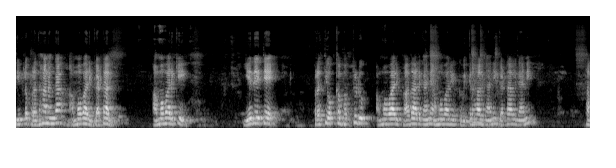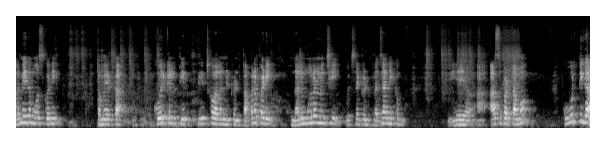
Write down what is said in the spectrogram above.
దీంట్లో ప్రధానంగా అమ్మవారి ఘటాలు అమ్మవారికి ఏదైతే ప్రతి ఒక్క భక్తుడు అమ్మవారి పాదాలు కానీ అమ్మవారి యొక్క విగ్రహాలు కానీ ఘటాలు కానీ తల మీద మోసుకొని తమ యొక్క కోరికలు తీర్ తీర్చుకోవాలన్నటువంటి తపన పడి నలుమూలల నుంచి వచ్చినటువంటి ప్రజానీకం ఏ ఆశపడతామో పూర్తిగా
